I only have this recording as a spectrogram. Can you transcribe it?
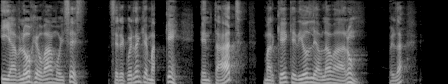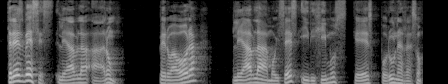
Y habló Jehová a Moisés. ¿Se recuerdan que marqué en Taat? Marqué que Dios le hablaba a Aarón, ¿verdad? Tres veces le habla a Aarón, pero ahora le habla a Moisés y dijimos que es por una razón,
